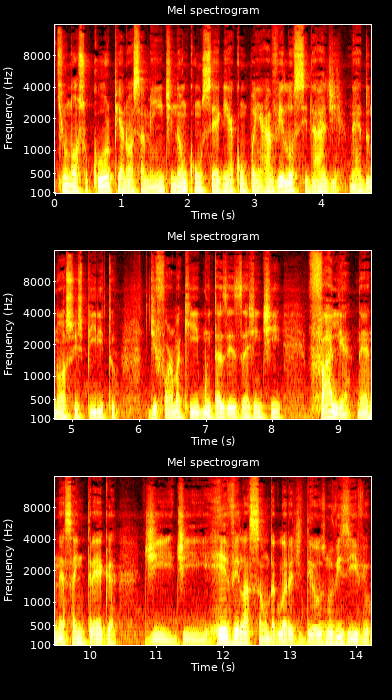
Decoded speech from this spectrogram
que o nosso corpo e a nossa mente não conseguem acompanhar a velocidade né, do nosso espírito, de forma que muitas vezes a gente falha né, nessa entrega de, de revelação da glória de Deus no visível.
